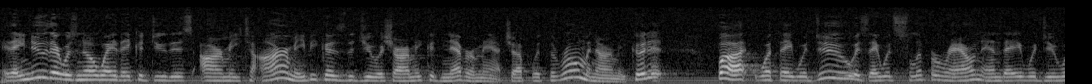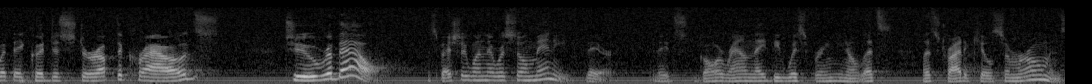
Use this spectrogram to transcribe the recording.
They knew there was no way they could do this army to army because the Jewish army could never match up with the Roman army, could it? But what they would do is they would slip around and they would do what they could to stir up the crowds to rebel, especially when there were so many there. They'd go around, they'd be whispering, you know, let's let's try to kill some Romans.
